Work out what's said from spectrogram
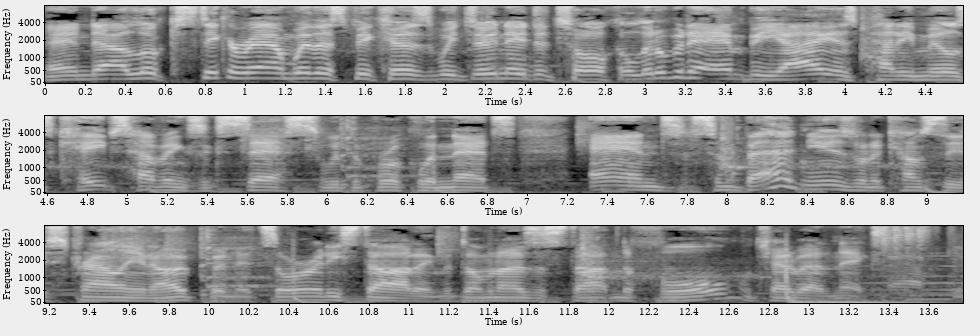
And uh, look, stick around with us because we do need to talk a little bit of NBA as Patty Mills keeps having success with the Brooklyn Nets, and some bad news when it comes to the Australian Open. It's already starting. The dominoes are starting to fall. We'll chat about it next.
